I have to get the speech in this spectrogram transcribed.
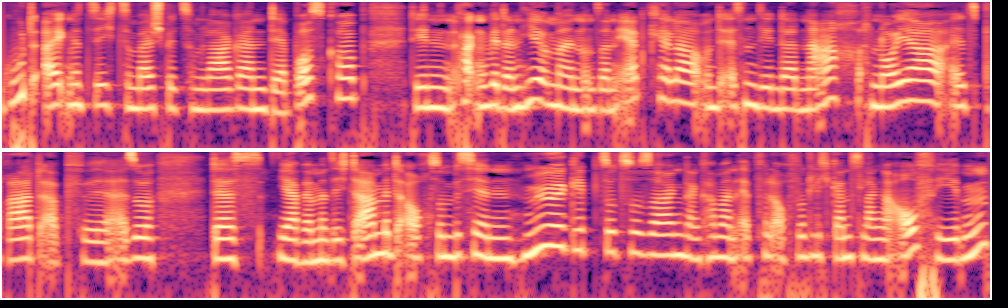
Gut eignet sich zum Beispiel zum Lagern der Boskop. Den packen wir dann hier immer in unseren Erdkeller und essen den danach neuer als Bratapfel. Also dass, ja, wenn man sich damit auch so ein bisschen Mühe gibt sozusagen, dann kann man Äpfel auch wirklich ganz lange aufheben.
